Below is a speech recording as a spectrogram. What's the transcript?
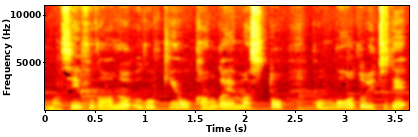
まあ、政府側の動きを考えますと、今後ドイツで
